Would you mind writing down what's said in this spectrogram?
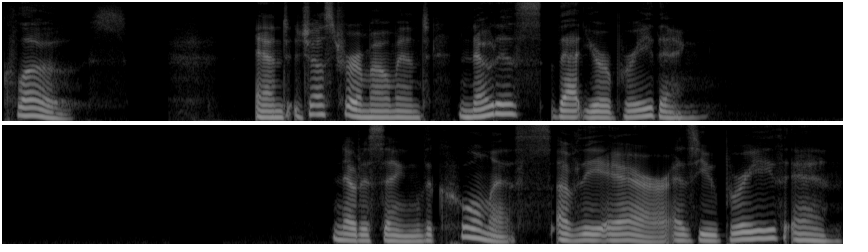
close. And just for a moment, notice that you're breathing. Noticing the coolness of the air as you breathe in,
